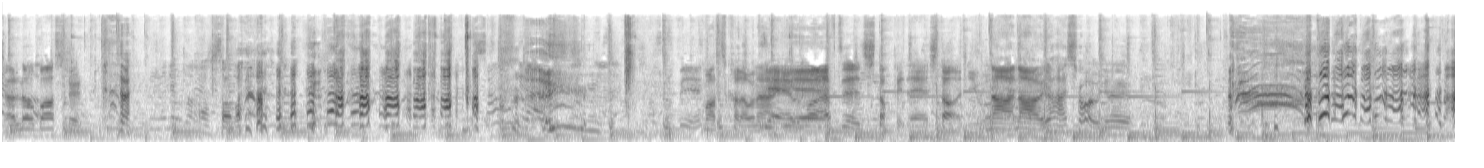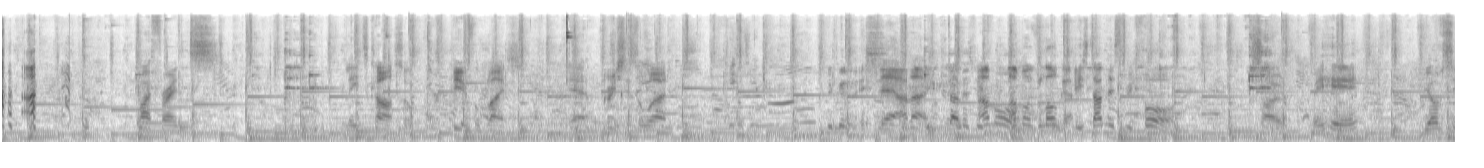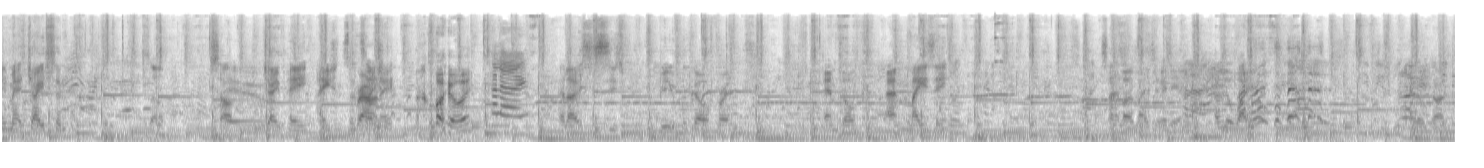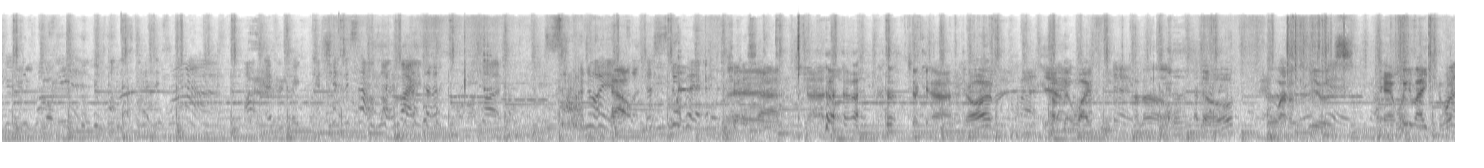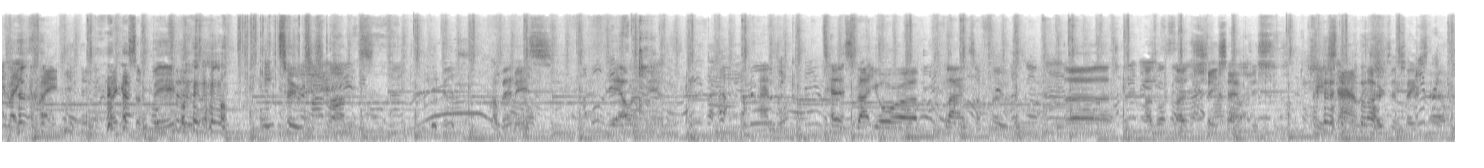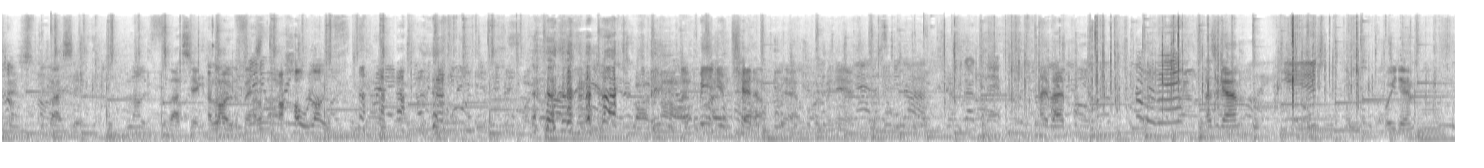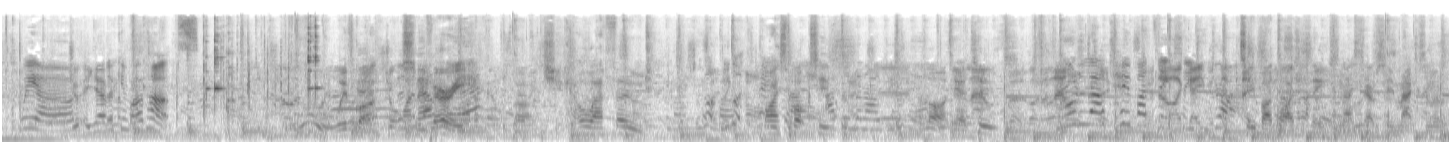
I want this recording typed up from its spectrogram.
A little bastard. To cut that one out. Yeah, we might have to stop it there. Start a new one. No, no, yeah, that's right. We're gonna. My friends. Leeds Castle. Beautiful place. Yeah. Grease is the word. Look at this. Yeah, I know. You've done this I'm, before. I'm a vlogger. He's done this before. So we're here. You obviously met Jason. what's So, So Hello. JP, Asian Brownie. sensation. Oi, oi. Hello. Hello, this is his beautiful girlfriend, M Dog, and Maisie. Say hello, Maisie. Hello. Have a little wave. There we go. Everything. Check this out. Not like, so annoying. Out. Just stop it. Check this out. Check it out. You alright? Have a little wave. Hello. Hello. All Adam's viewers. Yeah, what are you making? What are you making, mate? Making some beer. All two subscribers. Couple of beers. Yeah, I want a beer. And tell us about your uh, plans of food. Uh, I've got loads of cheese sandwiches. Cheese sandwich. loads of cheese sandwiches. Classic. Classic. A loaf. A, a whole loaf. a medium cheddar. Yeah, put them in here. Hey, babe. Hello. How's it going? Good. What are you doing? We are Do you- are you looking for cups. Ooh, we've got Do you want one some very. Check out all our food. What, Ice boxes. A lot. Yeah, two You're all allowed two buds each so you can drive. two Budweisers each, and that's the absolute maximum.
